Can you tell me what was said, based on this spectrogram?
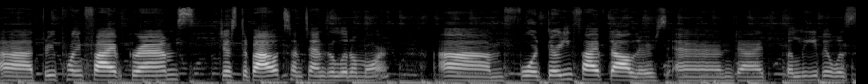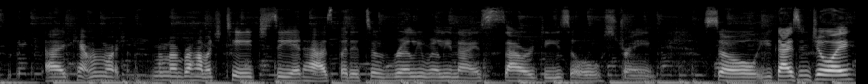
uh, 3.5 grams, just about, sometimes a little more, um, for $35. And I believe it was, I can't remember, remember how much THC it has, but it's a really, really nice sour diesel strain. So you guys enjoy.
